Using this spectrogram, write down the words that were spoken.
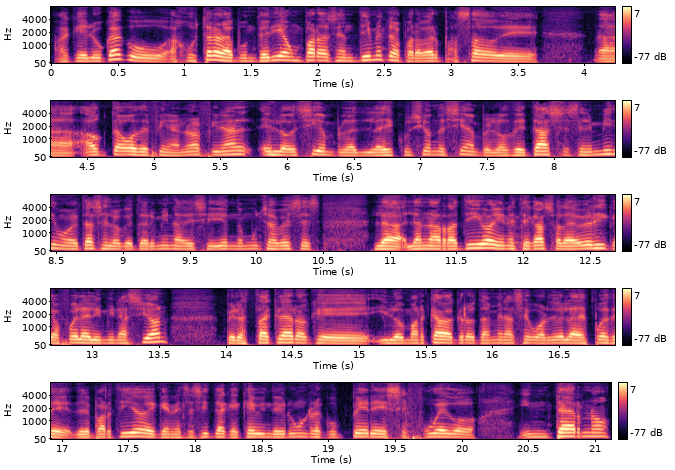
a que Lukaku ajustara la puntería un par de centímetros para haber pasado de a, octavos de final. ¿no? Al final es lo de siempre, la, discusión de siempre, los detalles, el mínimo detalle es lo que termina decidiendo muchas veces la, narrativa y en este caso la de Bélgica fue la eliminación, pero está claro que, y lo marcaba creo también hace Guardiola después de- del partido, de que necesita que Kevin De Bruyne recupere ese fuego interno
